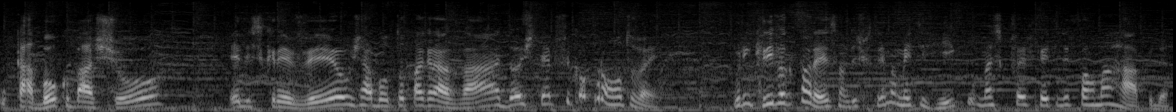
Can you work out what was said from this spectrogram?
O caboclo baixou, ele escreveu, já botou para gravar, dois tempos ficou pronto, velho. Por incrível que pareça, é um disco extremamente rico, mas que foi feito de forma rápida.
